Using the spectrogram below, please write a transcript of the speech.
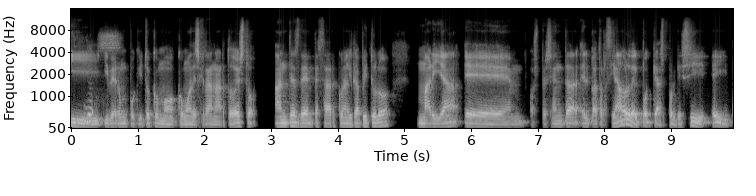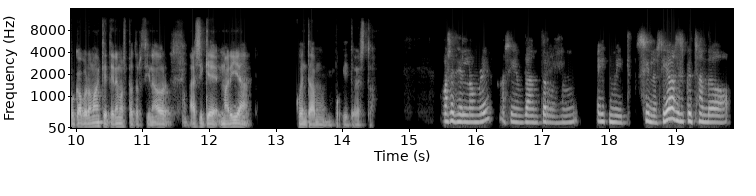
y, ver un poquito cómo, cómo, desgranar todo esto. Antes de empezar con el capítulo, María eh, os presenta el patrocinador del podcast, porque sí, hey, poca broma que tenemos patrocinador. Así que, María, cuéntame un poquito esto. Vamos a decir el nombre, así en plan 8Meat. Si nos llevas escuchando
